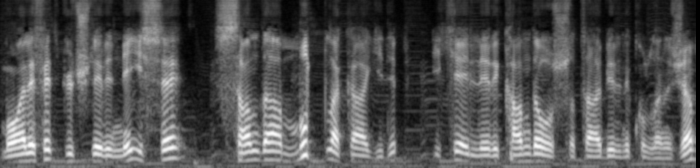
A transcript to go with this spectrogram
Muhalefet güçleri ne ise sandığa mutlaka gidip iki elleri kanda olsa tabirini kullanacağım.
